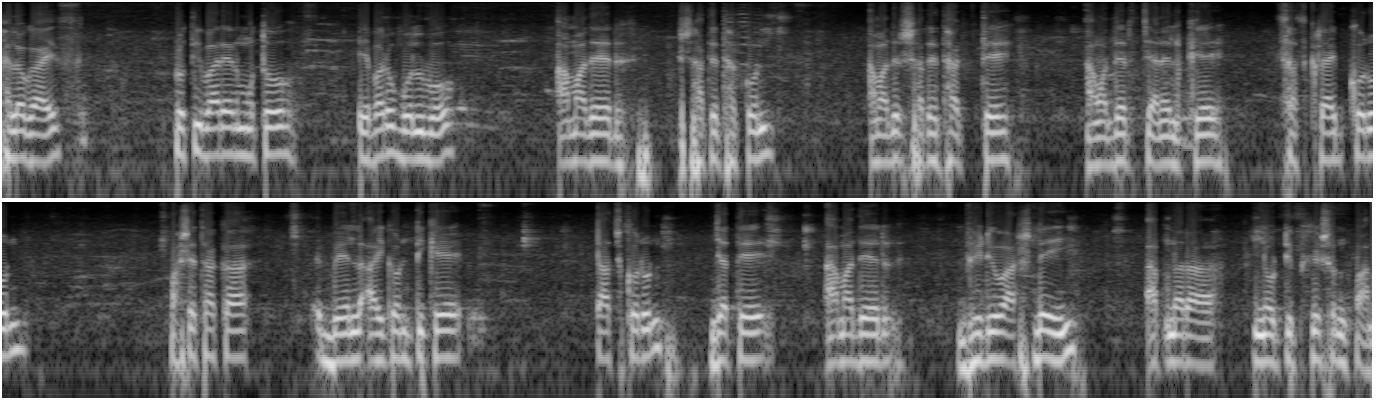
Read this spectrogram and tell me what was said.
হ্যালো গাইস প্রতিবারের মতো এবারও বলব, আমাদের সাথে থাকুন। আমাদের সাথে থাকতে আমাদের চ্যানেলকে সাবস্ক্রাইব করুন, পাশে থাকা বেল আইকনটিকে টাচ করুন, যাতে আমাদের ভিডিও আসলেই আপনারা নোটিফিকেশন পান।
